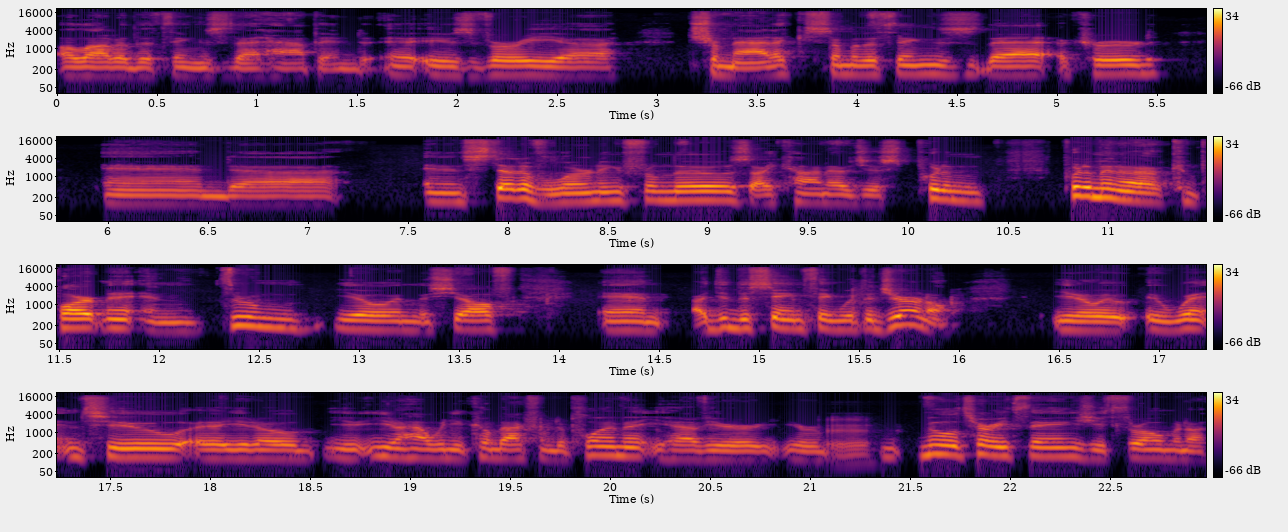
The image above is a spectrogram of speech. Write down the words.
a lot of the things that happened. It was very uh, traumatic. Some of the things that occurred, and uh, and instead of learning from those, I kind of just put them put them in a compartment and threw them, you know, in the shelf. And I did the same thing with the journal. You know, it, it went into, uh, you know, you, you know how when you come back from deployment, you have your your Mhm. military things, you throw them in a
